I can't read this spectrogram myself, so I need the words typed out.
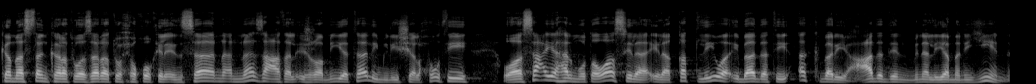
كما استنكرت وزارة حقوق الإنسان النازعة الإجرامية لميليشيا الحوثي وسعيها المتواصل إلى قتل وإبادة أكبر عدد من اليمنيين.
